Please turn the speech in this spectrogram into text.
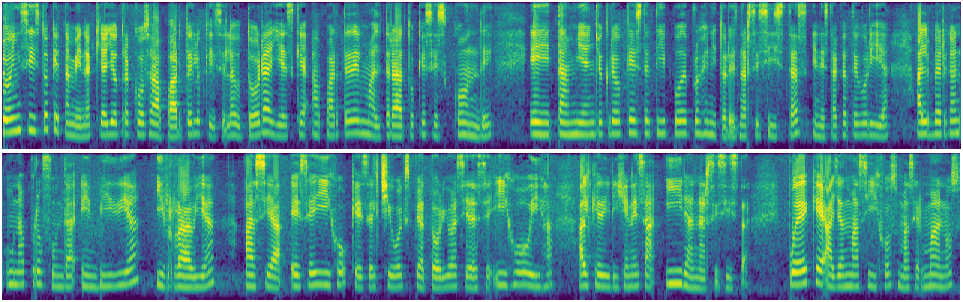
Yo insisto que también aquí hay otra cosa aparte de lo que dice la autora y es que aparte del maltrato que se esconde, eh, también yo creo que este tipo de progenitores narcisistas en esta categoría albergan una profunda envidia y rabia hacia ese hijo, que es el chivo expiatorio, hacia ese hijo o hija al que dirigen esa ira narcisista. Puede que hayan más hijos, más hermanos,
